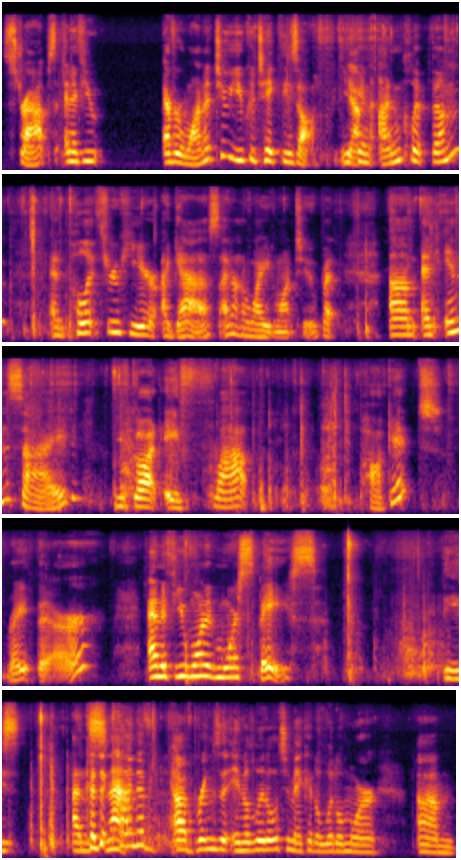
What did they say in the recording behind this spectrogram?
straps. And if you ever wanted to, you could take these off. You Yeah. can unclip them and pull it through here. I guess I don't know why you'd want to, but um, and inside you've got a flap pocket right there. And if you wanted more space, these because it kind of uh, brings it in a little to make it a little more. Um,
